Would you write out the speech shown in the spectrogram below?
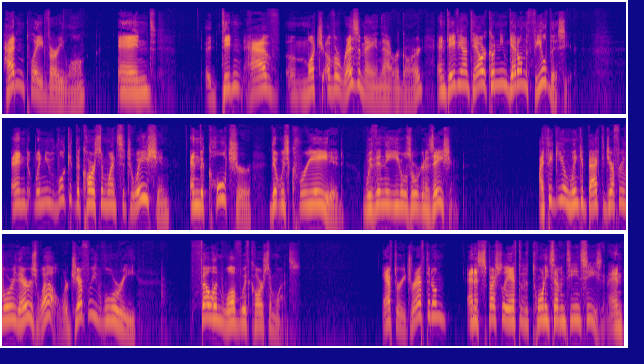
hadn't played very long and didn't have uh, much of a resume in that regard. And Davion Taylor couldn't even get on the field this year. And when you look at the Carson Wentz situation and the culture that was created within the Eagles organization. I think you can link it back to Jeffrey Lurie there as well, where Jeffrey Lurie fell in love with Carson Wentz after he drafted him, and especially after the 2017 season. And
